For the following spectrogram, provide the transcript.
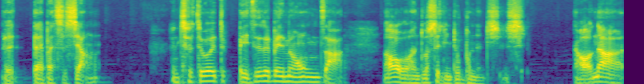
呃代办事项，就就会每次都被那轰炸，然后很多事情都不能执行。然后那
